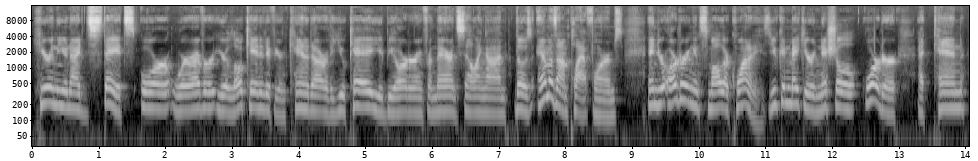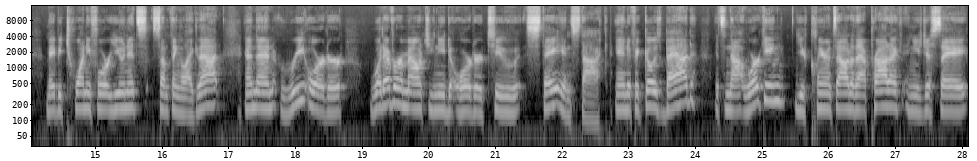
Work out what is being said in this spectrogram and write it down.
here in the United States or wherever you're located. If you're in Canada or the UK, you'd be ordering from there and selling on those Amazon platforms. And you're ordering in smaller quantities. You can make your initial order at 10, maybe 24 units, something like that, and then reorder whatever amount you need to order to stay in stock. And if it goes bad, it's not working, you clearance out of that product and you just say,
